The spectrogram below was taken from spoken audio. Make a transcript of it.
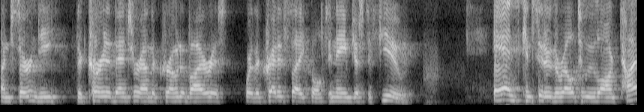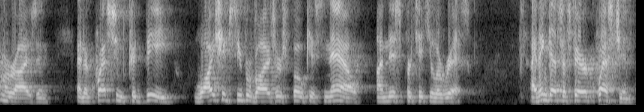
uncertainty, the current events around the coronavirus, or the credit cycle, to name just a few, and consider the relatively long time horizon. And a question could be why should supervisors focus now on this particular risk? I think that's a fair question,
